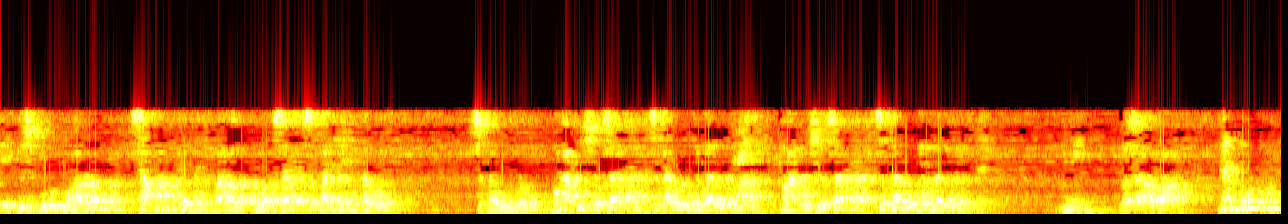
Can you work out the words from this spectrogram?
yaitu 10 Muharram sama dengan pahala puasa sepanjang tahun setahun menghapus dosa setahun yang lalu. Menghapus dosa setahun yang lalu. Ini dosa apa namun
